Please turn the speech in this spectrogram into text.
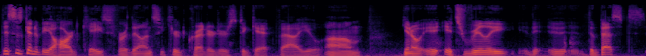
this is going to be a hard case for the unsecured creditors to get value. Um, you know, it, it's really the, the, best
